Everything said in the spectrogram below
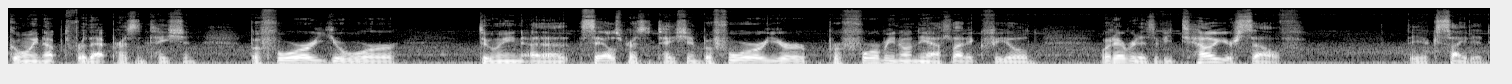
going up for that presentation, before you're doing a sales presentation, before you're performing on the athletic field, whatever it is, if you tell yourself that you're excited,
